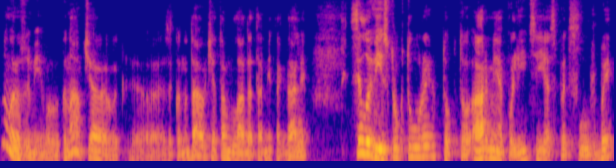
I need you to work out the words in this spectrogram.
Ну, ми розуміємо, виконавча, е, законодавча там влада там і так далі. Силові структури, тобто армія, поліція, спецслужби,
